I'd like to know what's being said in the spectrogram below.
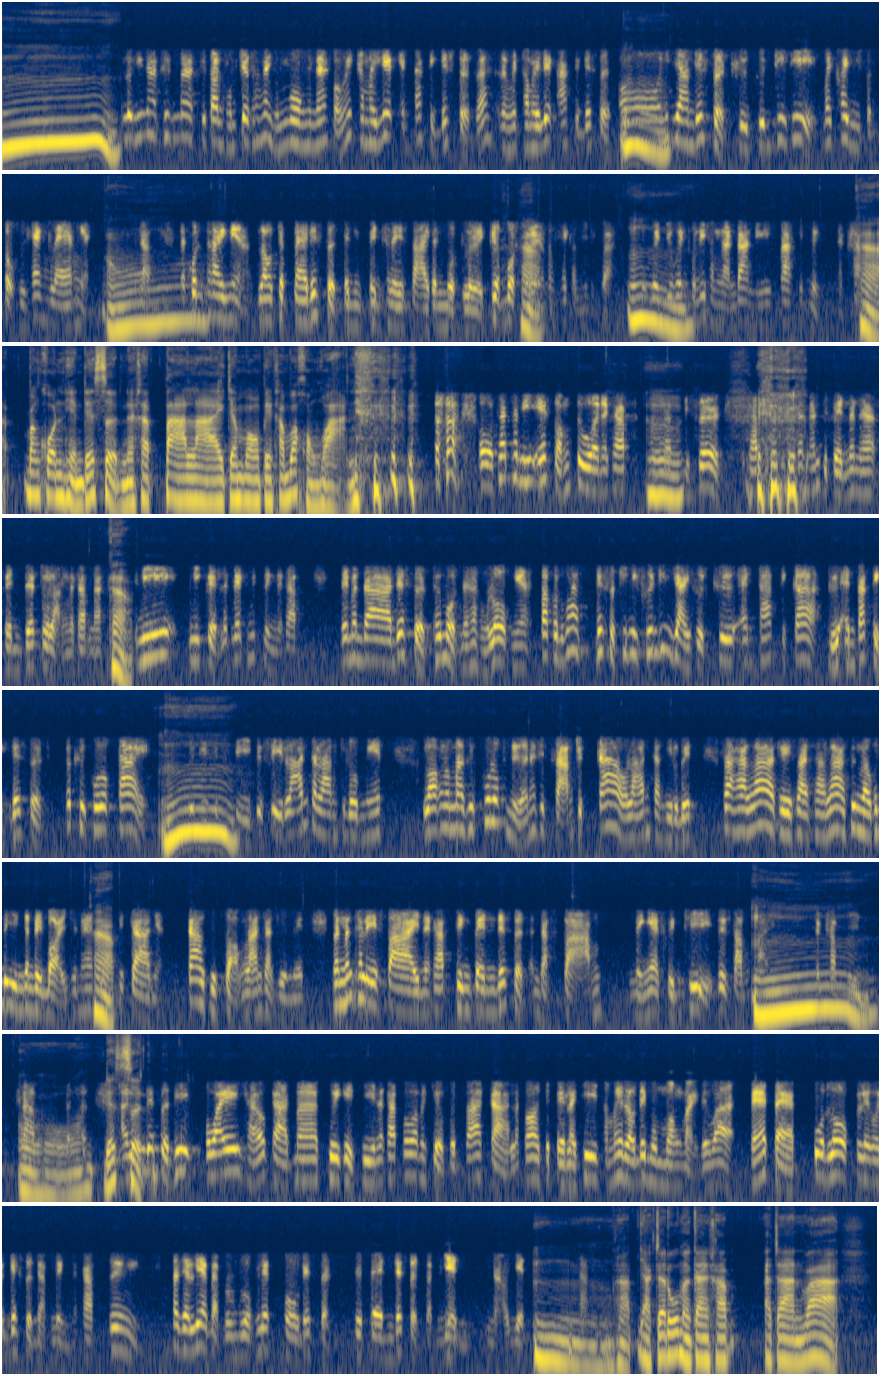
ม เรื่องนี้น่าทึ่งมากคือตอนผมเจอครั้งแรกผมงงเลยนะ บอกว่าเฮ้ยทำไมเรียกแอนตาร์กติกเดสเ e ร์ตวะทำไมเรียกอาร์กติกเดสเ e ร์ตอ๋อมนิยามเดสเ e ร์ตคือพื้นที่ที่ไม่ค่อยมีฝนตกคือแห้งแล้งเนี่ยอ๋อครับแต่คนไทยเนี่ยเราจะแปลเดสเ e ร์ตเป็นเป็นทะเลทรายกันหมดเลย เกือบหมดเลยครับต้องใช้คำนี้ดีกว่าอืมเป็นยกเว้นคนที่ทำงานด้านนี้มากนิดหนึ่งนะครับครับบางคนเห็นเดสเ e ร์ตนะครับ ตาลายจะมองเป็นคำว่าของหวานโอ้ถ้าถ้ามี S สองตัวนะครับเออ dessertครับดังนั้นจะเป็นนั่นนะฮะเป็น dessert ตัวหลังนะครับนะครับทีนี้มีเกร็ดเล็กๆนิดหนึ่งนะครับ ในบรรดาเดสเ e ร์ตทั้งหมดนะฮะของโลกเนี่ยปรากฏว่าเดสเ e ร์ตที่มีพื้นที่ใหญ่สุดคือแอนตาร์กติกาหรือแอนตาร์กติกเดสเ e ร์ตก็คือขั้วโลกใต้อืพื้นที่ม14 14ล้านตารางกิโลเมตรรองลงมาคือขั้วโลกเหนือนะ13.9 ล้านตารางกิโลเมตรซาฮาราทะเลทรายซาฮาราซึ่งเราก็ได้ยินกันบ่อยๆใช่ไหมฮะครับแอฟริกาเนี่ย9.2 ล้านตารางกิโลเมตรดังนั้นทะเลทรายนะครับจึงเป็นเดสเ e ร์ตอันดับ 3 ในแง่พื้นที่ด้วยซ้ำไปอืมนะครับครับโอ้โหเดสอันเ e อนี้ร์เป็นส่วนที่เอาไว้หาโอกาสมาคุยกันอีกทีนะครับ เพราะว่ามันเกี่ยวกับฝนฟ้าอากาศ แล้วก็จะเป็นอะไรที่ทำให้เราได้มุมมองใหม่ด้วยว่าแม้แต่ทั่วโลกก็เรียกว่าเดสเ e อร์แบบหนึ่งนะครับ ซึ่งถ้าจะเรียกแบบรวมๆเรียกโ l เดสเ e อร์คือเป็นเดสเ e อร์แบบเย็นหนาวเย็นอืมครับ อยากจะรู้เหมือนกันครับ อาจารย์ว่า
